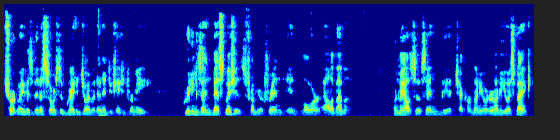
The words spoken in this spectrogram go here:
Shortwave has been a source of great enjoyment and education for me. Greetings and best wishes from your friend in Lower Alabama. One may also send via check or money order on a U.S. bank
